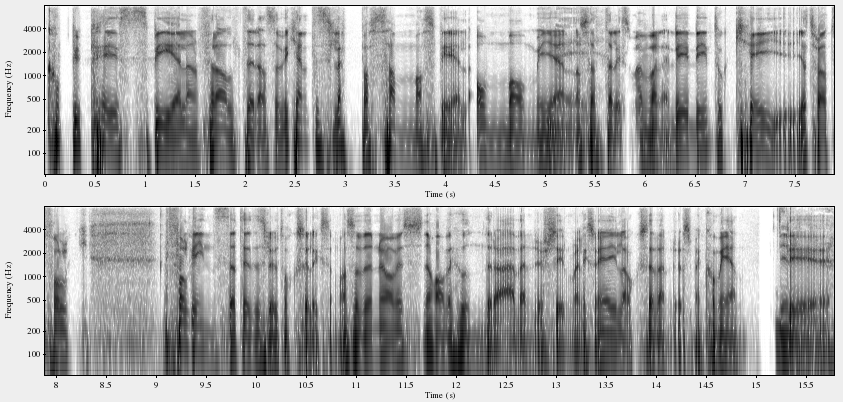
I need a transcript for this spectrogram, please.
copy-paste-spelen för alltid. Alltså, vi kan inte släppa samma spel om och om igen. Och sätta liksom en, det, det är inte okej. Okay. Jag tror att folk folk har insett det till slut också. Liksom. Alltså, nu, har vi, nu har vi hundra Avengers-filmer. Liksom. Jag gillar också Avengers, men kom igen. Det, det,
